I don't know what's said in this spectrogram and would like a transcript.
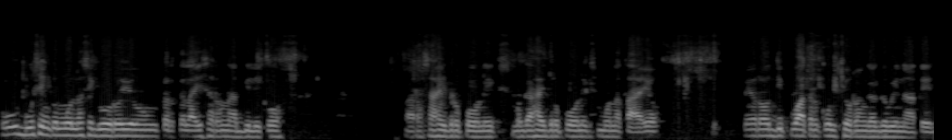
Uubusin ko muna siguro yung fertilizer na bili ko para sa hydroponics. Mag-hydroponics muna tayo. Pero deep water culture ang gagawin natin.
